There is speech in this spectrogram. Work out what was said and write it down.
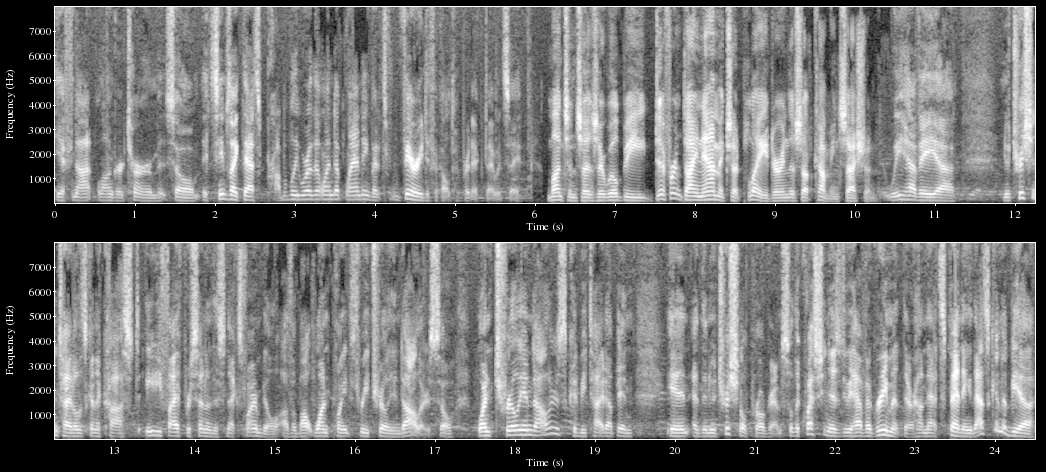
if not longer term. So it seems like that's probably where they'll end up landing, but it's very difficult to predict, I would say. Munson says there will be different dynamics at play during this upcoming session. We have a. Uh, nutrition title is going to cost 85% of this next farm bill of about $1.3 trillion. So $1 trillion could be tied up in, in, in the nutritional program. So the question is, do we have agreement there on that spending? That's going to be a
